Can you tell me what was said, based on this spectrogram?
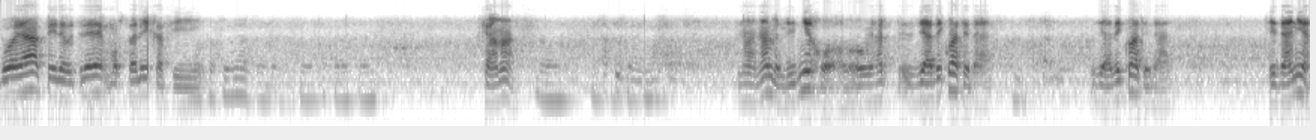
بۆیە پێ دەوترێ مرسلی خەفی. کامە؟ نامەزید نیە خۆ هەر زیادەی کواتێدا زیادەی کواتێدا تێدانە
